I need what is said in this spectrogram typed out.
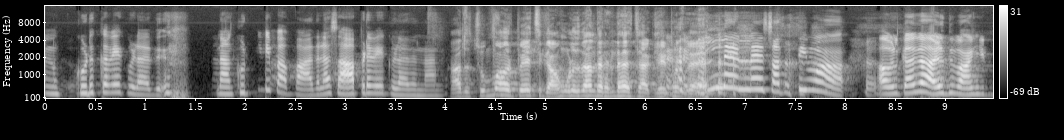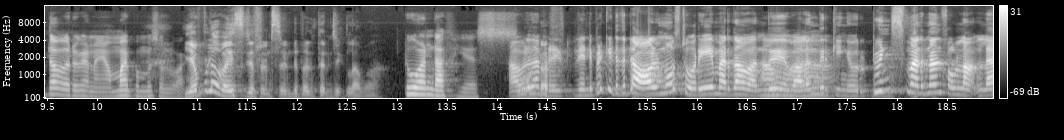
எனக்கு கொடுக்கவே கூடாது. நான் குட்டி பாப்பா அதெல்லாம் சாப்பிடவே கூடாது நான். அது சும்மா ஒரு பேச்சுக்கு அவங்களுக்கு தான் அந்த ரெண்டாவது சாக்லேட் இல்ல இல்ல சத்தியமா. அவளுக்காக அழுது வாங்கிட்டு தான் வருவேன் நான் என் அம்மா எப்பவுமே சொல்லுவாங்க. எவ்வளவு வயசு டிஃபரன்ஸ் ரெண்டு பேரும் தெரிஞ்சுக்கலாமா? டூ அண்ட் ஆஃப் இயர்ஸ் அவ்வளவுதான் ரெண்டு பேரும் கிட்டத்தட்ட ஆல்மோஸ்ட் ஒரே மாதிரி தான் வந்து. வளர்ந்துருக்கீங்க. ஒரு ட்வின்ஸ் மாதிரி தான் சொல்லலாம்ல.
